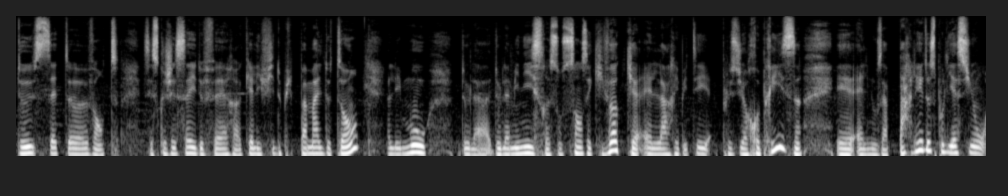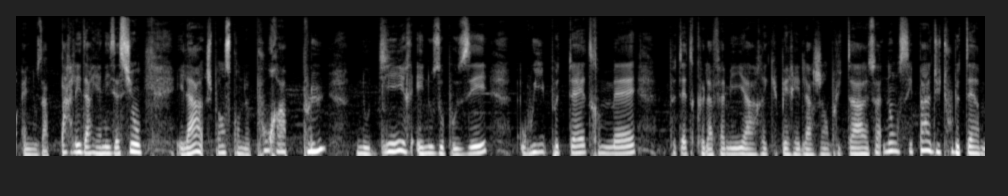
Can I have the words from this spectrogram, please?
de cette euh, vente. C'est ce que j'essaye de faire euh, qualifier depuis pas mal de temps. Les mots de la, de la ministre sont sans équivoque. Elle l'a répété plusieurs reprises et elle nous a parlé de spoliation, elle nous a parlé d'arianisation. Et là, je pense qu'on ne pourra plus nous dire et nous opposer, oui, peut-être, mais peut-être que la famille a récupéré de l'argent plus tard. Non, c'est pas du tout le terme.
